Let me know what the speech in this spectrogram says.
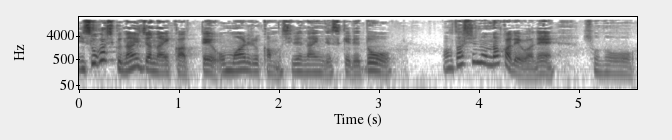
忙しくないじゃないかって思われるかもしれないんですけれど私の中ではねその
